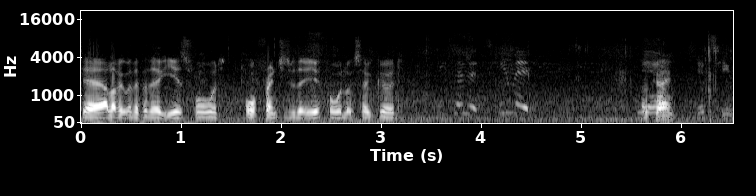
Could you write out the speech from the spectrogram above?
Yeah, I love it when they put their ears forward. All Frenchies with their ear forward look so good. He says it's humid. Okay. Yeah, it's you.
